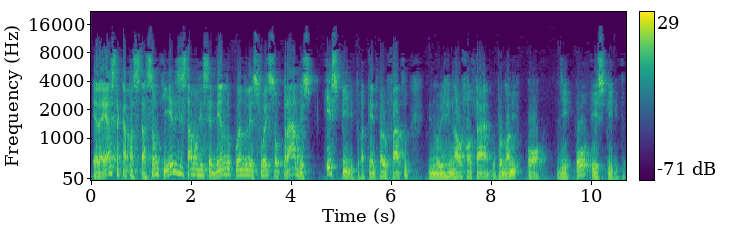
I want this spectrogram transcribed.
Era esta capacitação que eles estavam recebendo quando lhes foi soprado Espírito. Atente para o fato no original faltar o pronome O, de o Espírito.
